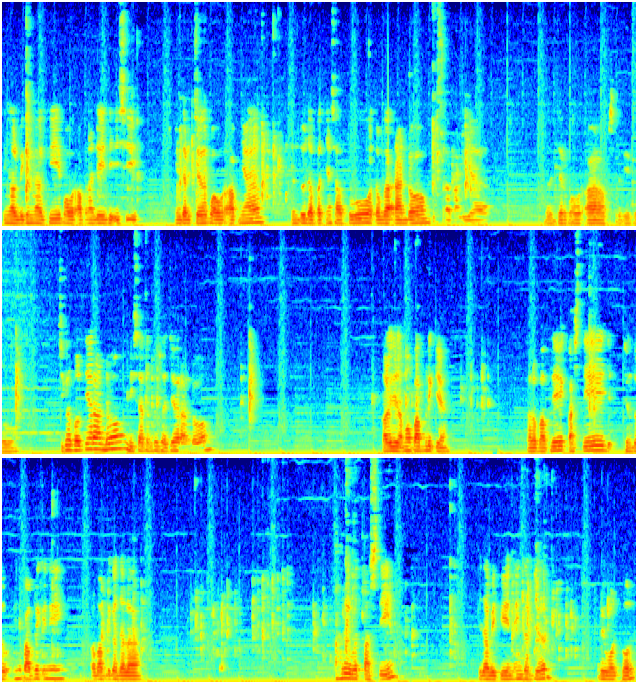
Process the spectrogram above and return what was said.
Tinggal bikin lagi power up nanti diisi. Integer power upnya tentu dapatnya satu atau enggak random terserah kalian. Belajar power up seperti itu. Jika goldnya random bisa tentu saja random. Kalau tidak mau public ya kalau public pasti contoh ini public ini kalau public adalah reward pasti kita bikin integer reward gold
